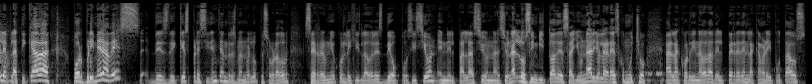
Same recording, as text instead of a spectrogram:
le platicaba, por primera vez desde que es presidente Andrés Manuel López Obrador, se reunió con legisladores de oposición en el Palacio Nacional, los invitó a desayunar. Yo le agradezco mucho a la coordinadora del PRD en la Cámara de Diputados,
